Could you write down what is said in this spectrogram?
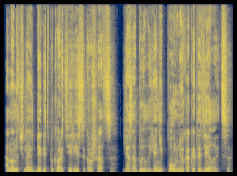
она начинает бегать по квартире и сокрушаться. «Я забыла, я не помню, как это делается».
